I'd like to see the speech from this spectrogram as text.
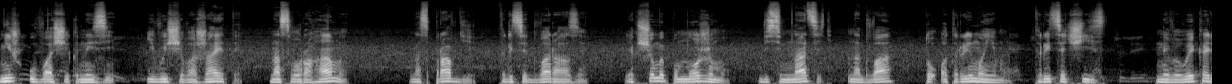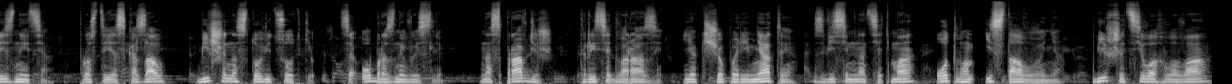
ніж у вашій книзі. І ви ще вважаєте нас ворогами? Насправді 32 рази. Якщо ми помножимо 18 на 2, то отримаємо 36. Невелика різниця. Просто я сказав більше на 100%. Це образний вислів. Насправді ж 32 рази. Якщо порівняти з 18, от вам і ставлення. Більше ціла глава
